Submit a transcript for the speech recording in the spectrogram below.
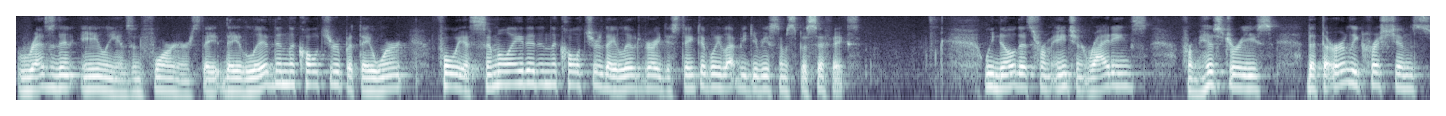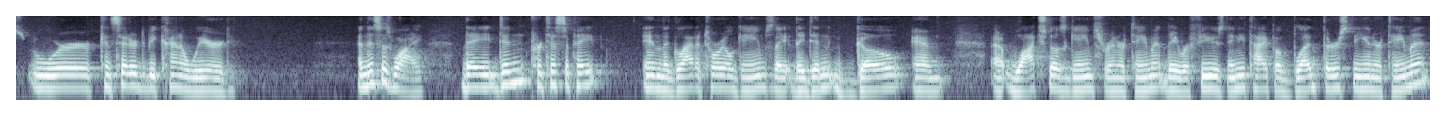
resident aliens and foreigners. They, they lived in the culture, but they weren't fully assimilated in the culture. They lived very distinctively. Let me give you some specifics. We know this from ancient writings, from histories, that the early Christians were considered to be kind of weird. And this is why. They didn't participate in the gladiatorial games, they, they didn't go and uh, watch those games for entertainment. They refused any type of bloodthirsty entertainment.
